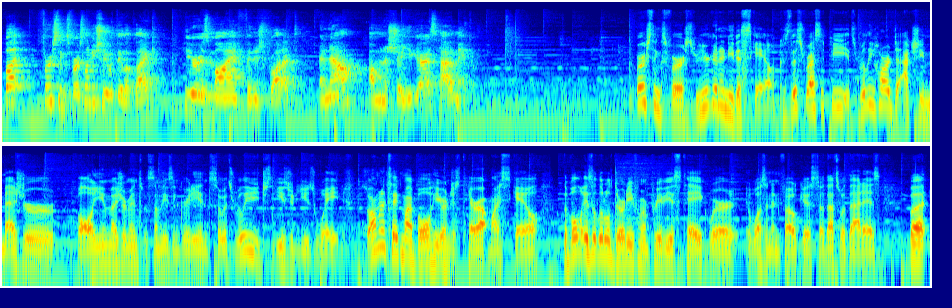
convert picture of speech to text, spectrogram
But first things first, let me show you what they look like. Here is my finished product. And now I'm gonna show you guys how to make them. First things first, you're gonna need a scale because this recipe, it's really hard to actually measure volume measurements with some of these ingredients, so it's really just easier to use weight. So I'm gonna take my bowl here and just tare out my scale. The bowl is a little dirty from a previous take where it wasn't in focus, so that's what that is. But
